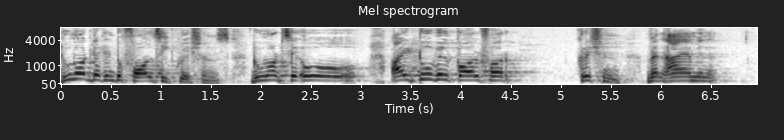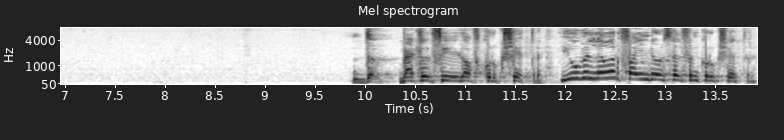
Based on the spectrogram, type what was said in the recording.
Do not get into false equations. Do not say, oh, I too will call for Krishna when I am in the battlefield of Kurukshetra. You will never find yourself in Kurukshetra.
